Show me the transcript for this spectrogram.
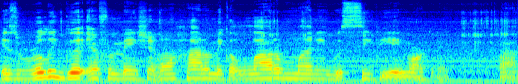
is really good information on how to make a lot of money with CPA marketing. Bye.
